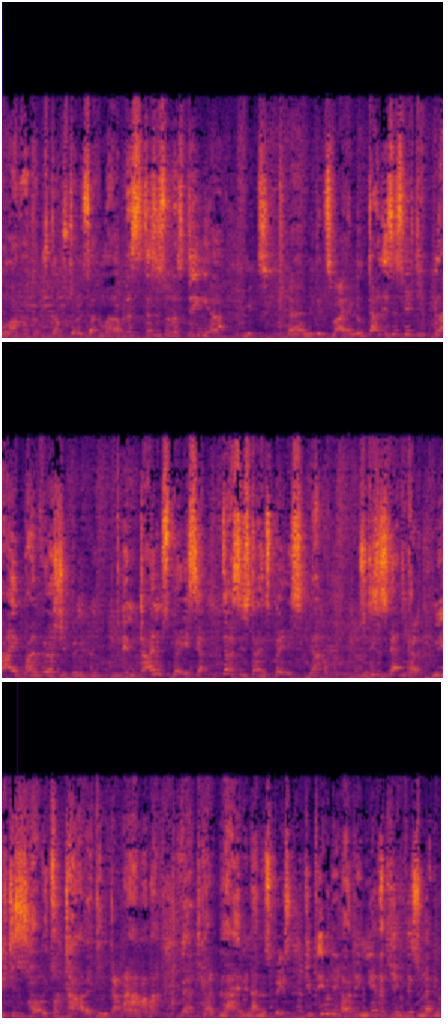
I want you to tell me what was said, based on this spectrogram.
Boah, da ganz, ganz tolle Sachen mal. Aber das, das ist so das Ding, ja, mit, äh, mit den zwei Händen. Und dann ist es wichtig, bleib beim Worship in, in deinem Space, ja. Das ist dein Space, ja. So dieses Vertikale, nicht dieses horizontale Ding da. Na, na, na. Vertikal, bleib in deinem Space. Gibt immer die Leute in jeder Kirche, wirst du merken,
